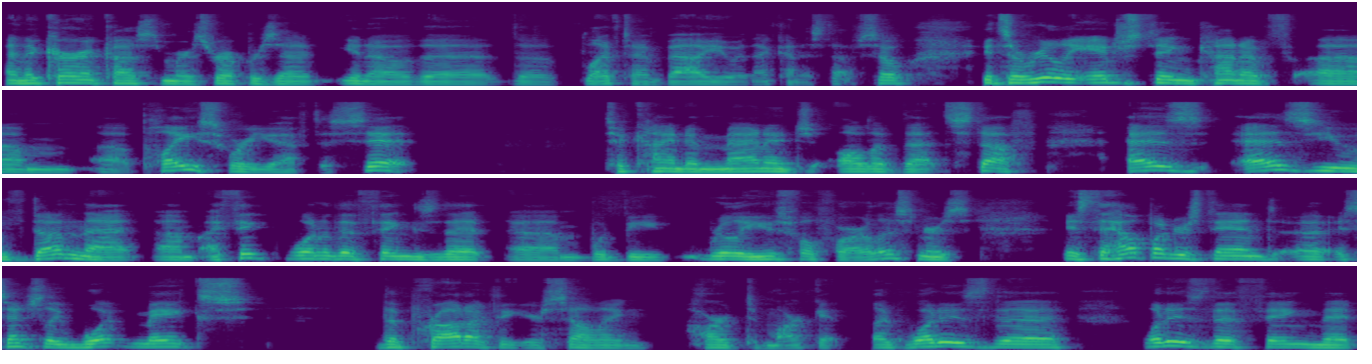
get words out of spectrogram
and the current customers represent you know the the lifetime value and that kind of stuff. So it's a really interesting kind of um, uh, place where you have to sit to kind of manage all of that stuff. As as you've done that um, i think one of the things that um, would be really useful for our listeners is to help understand uh, essentially what makes the product that you're selling hard to market. Like what is the what is the thing that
